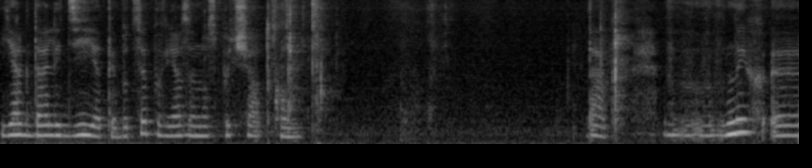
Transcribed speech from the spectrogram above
як далі діяти, бо це пов'язано з початком. Так, в- них е,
